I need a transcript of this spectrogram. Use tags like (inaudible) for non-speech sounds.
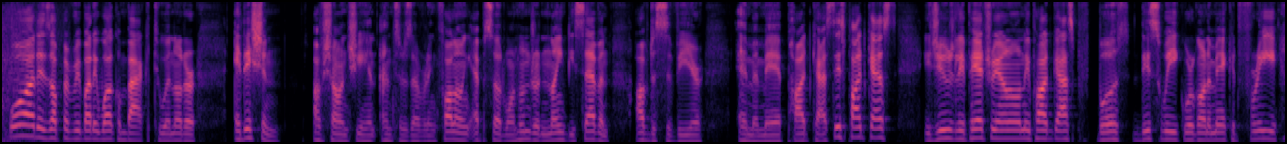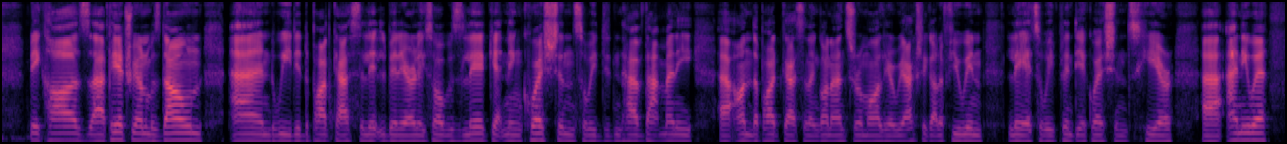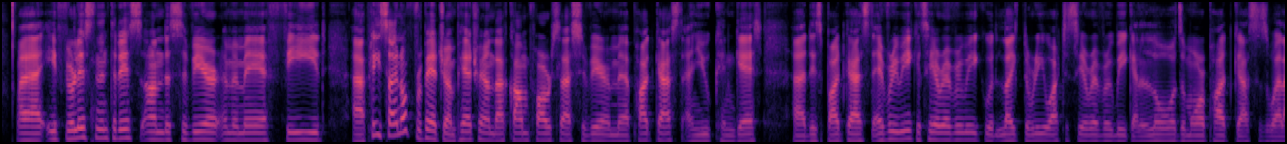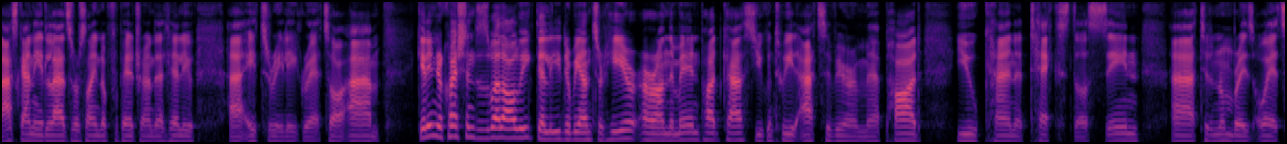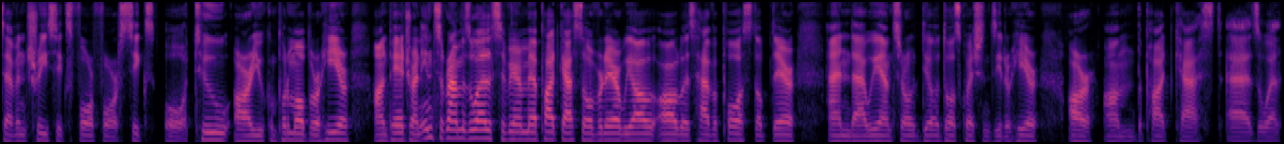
What is up, everybody? Welcome back to another edition of Sean Sheehan Answers Everything, following episode 197 of the Severe MMA podcast. This podcast is usually a Patreon only podcast, but this week we're going to make it free because uh, Patreon was down and we did the podcast a little bit early, so it was late getting in questions, so we didn't have that many uh, on the podcast, and I'm going to answer them all here. We actually got a few in late, so we've plenty of questions here. Uh, anyway, uh, if you're listening to this on the Severe MMA feed, uh, please sign up for Patreon, patreon.com forward slash Severe MMA podcast, and you can get uh, this podcast every week. It's here every week. Would like the rewatch, it's here every week, and loads of more podcasts as well. Ask any of the lads who are signed up for Patreon, they'll tell you uh, it's really great. So, um, Get in your questions as well all week. They'll either be answered here or on the main podcast. You can tweet at Severe Pod. You can text us in uh, to the number is 087 3644602 or you can put them over here on Patreon, Instagram as well. Severe Podcast over there. We all always have a post up there and uh, we answer those questions either here or on the podcast as well.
